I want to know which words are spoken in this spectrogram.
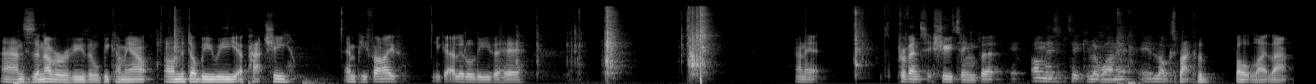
And this is another review that will be coming out on the WE Apache MP5. You get a little lever here, and it prevents it shooting, but on this particular one, it, it locks back the bolt like that.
